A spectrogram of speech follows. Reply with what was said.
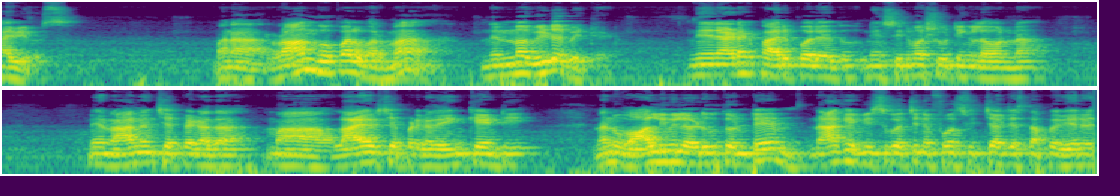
హై వ్యూవర్స్ మన రామ్ గోపాల్ వర్మ నిన్న వీడియో పెట్టాడు. నేను ఆడకి పారిపోలేదు నేను సినిమా షూటింగ్లో ఉన్నా. నేను రానని చెప్పే కదా మా లాయర్ చెప్పాడు కదా ఇంకేంటి? నన్ను వాళ్ళు వీళ్ళు అడుగుతుంటే నాకే విసుగొచ్చి నేను ఫోన్ స్విచ్ ఆఫ్ చేసి తప్ప వేరే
